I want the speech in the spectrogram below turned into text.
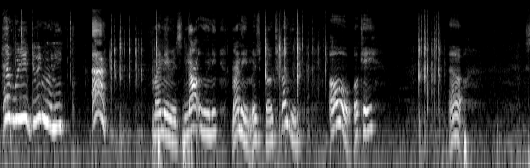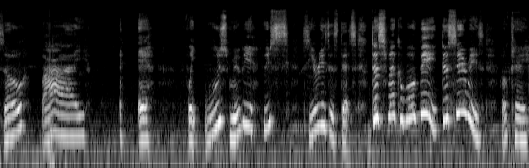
Hey, what are you doing, Looney? Ah! My name is not Looney. My name is Bugs Bunny. Oh, okay. Oh. So, bye. Eh, wait, whose movie, whose series is this? Despicable Me, this series. Okay,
